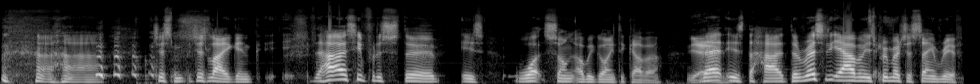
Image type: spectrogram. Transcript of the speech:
just just like again, the hardest thing for Disturb is what song are we going to cover? Yeah. That is the hard. The rest of the album is pretty much the same riff.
